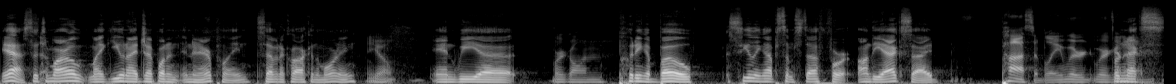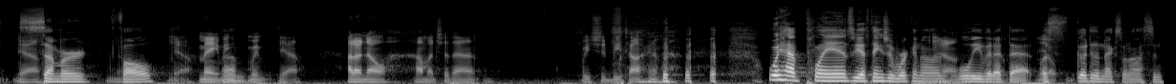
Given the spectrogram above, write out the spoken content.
Yeah. So, tomorrow, Mike, you and I jump on an, in an airplane, seven o'clock in the morning, Yep. and we uh, We're going putting a bow, sealing up some stuff for on the ag side possibly. We're we're for gonna, next yeah summer, fall. yeah maybe um, we, yeah. I don't know how much of that we should be talking about. We have plans. We have things we're working on. Yeah. We'll leave it at Yep. that. Let's go to the next one, Austin.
